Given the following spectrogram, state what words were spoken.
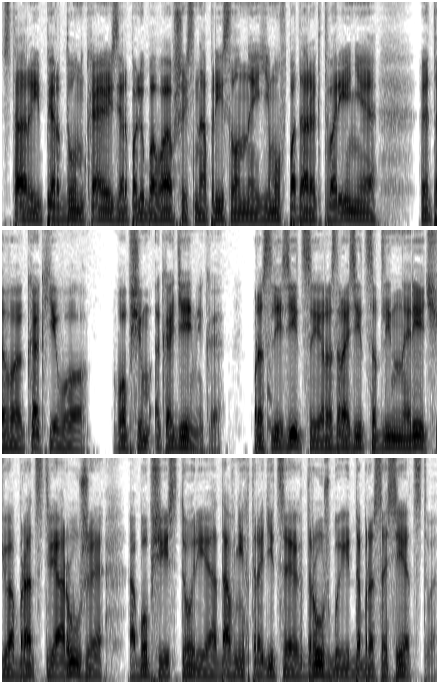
Старый пердун Кайзер, полюбовавшись на присланное ему в подарок творение этого, как его, в общем, академика, прослезится и разразится длинной речью о братстве оружия, об общей истории, о давних традициях дружбы и добрососедства.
